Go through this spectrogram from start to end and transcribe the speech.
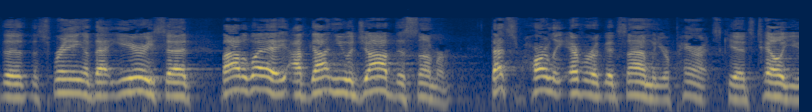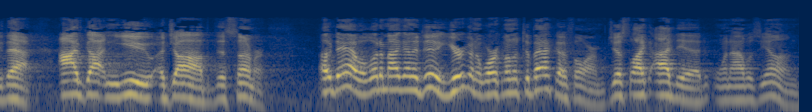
the, the spring of that year, he said, By the way, I've gotten you a job this summer. That's hardly ever a good sign when your parents' kids tell you that. I've gotten you a job this summer. Oh, Dad, well, what am I going to do? You're going to work on a tobacco farm, just like I did when I was young.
